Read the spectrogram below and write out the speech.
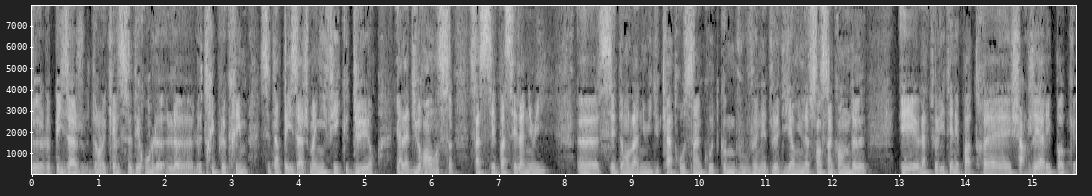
le paysage dans lequel se déroule le, triple crime, c'est un paysage magnifique, dur. Il y a la durance. Ça s'est passé la nuit. Euh, c'est dans la nuit du 4 au 5 août, comme vous venez de le dire, 1952. Et l'actualité n'est pas très chargée à l'époque.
